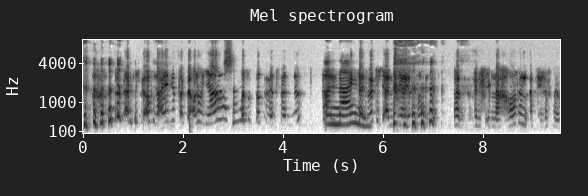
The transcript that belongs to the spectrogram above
Dann dachte ich mir auch, nein, jetzt sagt er auch noch ja. Scheiße. Was ist das denn jetzt für ein Mist? Oh nein. Das halt wirklich an mir. Jetzt muss ich, dann bin ich eben nach Hause und erzähle das meinem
